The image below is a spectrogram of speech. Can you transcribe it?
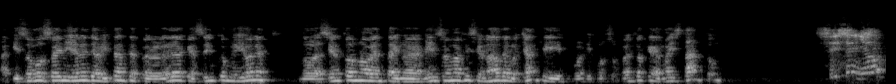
Aquí somos 6 millones de habitantes, pero le digo que 5 millones 999 mil son aficionados de los Yankees y por, y por supuesto que Mike Stanton. Sí, señor.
